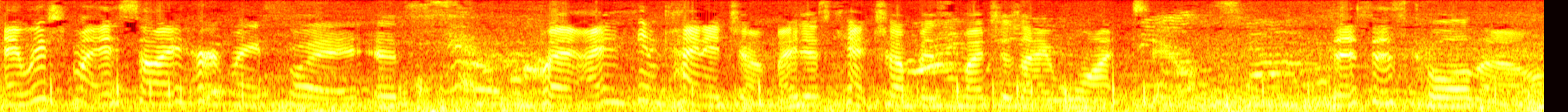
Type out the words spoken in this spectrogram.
I wish my so I hurt my foot. It's but I can kind of jump. I just can't jump as much as I want to. This is cool though.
